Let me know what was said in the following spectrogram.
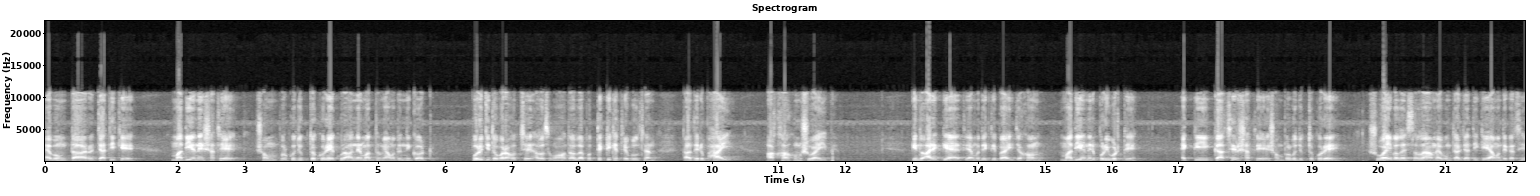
এবং তার জাতিকে মাদিয়ানের সাথে সম্পর্কযুক্ত করে কোরআনের মাধ্যমে আমাদের নিকট পরিচিত করা হচ্ছে, আল্লাহ মহামতাল্লাহ প্রত্যেকটি ক্ষেত্রে বলছেন, তাদের ভাই আখা হুম সোয়াইব কিন্তু আরেকটি আয়াতে আমরা দেখতে পাই যখন মাদিয়ানের পরিবর্তে একটি গাছের সাথে সম্পর্কযুক্ত করে সোয়াইব আলাহিসাল্লাম এবং তার জাতিকে আমাদের কাছে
